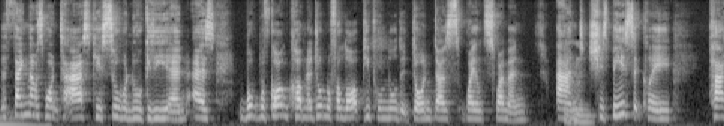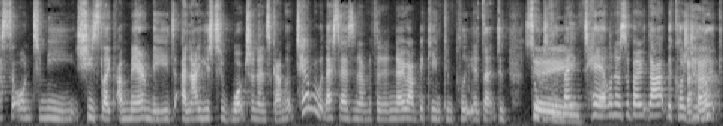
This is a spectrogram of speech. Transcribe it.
the thing that I was wanting to ask you, so we're no greeting, is what we've got in common. I don't know if a lot of people know that Dawn does wild swimming, and Mm-hmm. she's basically passed it on to me. She's like a mermaid, and I used to watch her on Instagram. Like, tell me what this is and everything. And now I became completely addicted. So, do Yay. you mind telling us about that? Because you Uh-huh. look,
